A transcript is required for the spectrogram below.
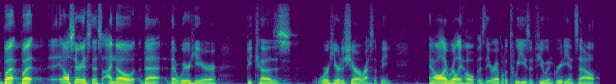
but but in all seriousness, I know that that we're here because we're here to share a recipe. And all I really hope is that you're able to tweeze a few ingredients out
